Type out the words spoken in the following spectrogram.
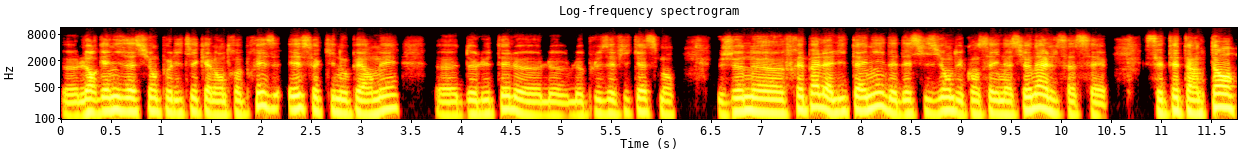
l'organisation politique à l'entreprise est ce qui nous permet de lutter le, plus efficacement. Je ne ferai pas la litanie des décisions du Conseil national. C'était un temps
